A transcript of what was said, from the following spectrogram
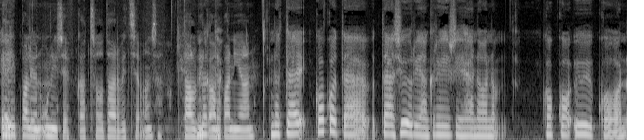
Eli paljon UNICEF katsoo tarvitsevansa talvikampanjaan. No, no tämä, koko tämä, tämä Syyrian kriisihän on koko YK on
